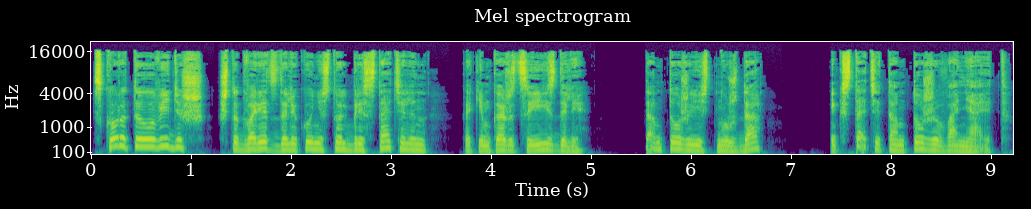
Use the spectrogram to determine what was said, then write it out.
«Скоро ты увидишь, что дворец далеко не столь блистателен, каким кажется издали. Там тоже есть нужда, и, кстати, там тоже воняет».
